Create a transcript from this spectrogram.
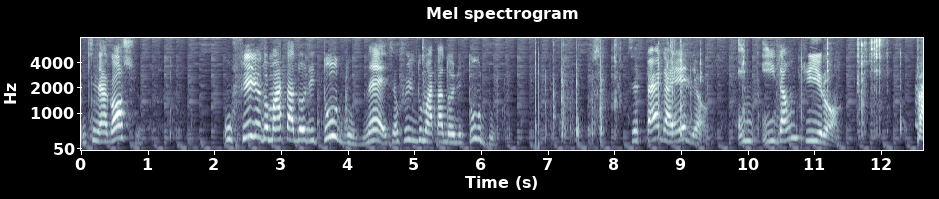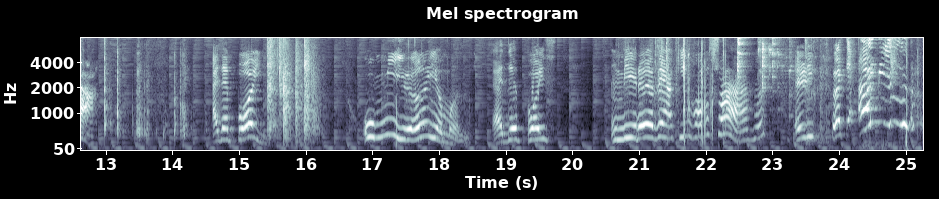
Esse negócio. O filho do matador de tudo, né? Seu filho do matador de tudo. Você pega ele, ó. E, e dá um tiro, ó. Pá! Aí depois. O Miranha, mano. Aí depois. O Miranha vem aqui e rouba sua arma. Ele. Ai, Miranha!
